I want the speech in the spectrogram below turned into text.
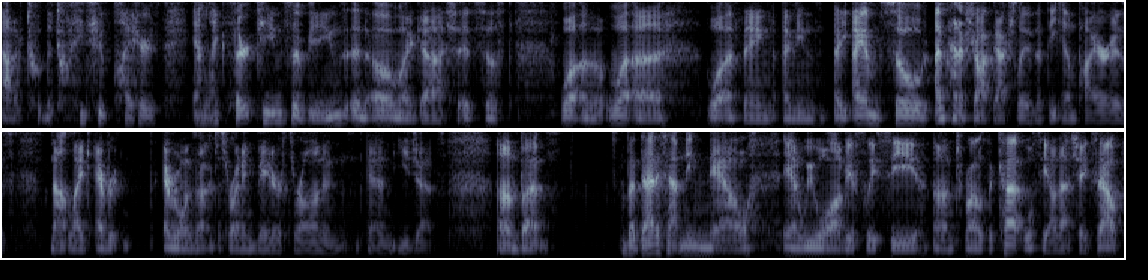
out of tw- the 22 players and like 13 Sabines, and oh my gosh, it's just what a what a what a thing. I mean, I, I am so I'm kind of shocked actually that the Empire is not like every everyone's not just running Vader, Thrawn, and and E jets, um, but but that is happening now, and we will obviously see. Um, tomorrow's the cut. We'll see how that shakes out.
